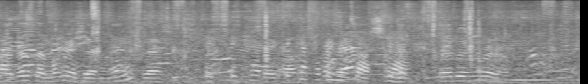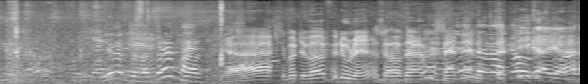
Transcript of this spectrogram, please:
Nou, dat kan ik eens zeggen. hè, de. Ik heb, ik heb het in de tas. Ja. Ja, doe het mooi dan. Je hebt er wat druk maar. Ja, ze moeten wel wat voor doen, hè? Zo daarom is Ja, dat Ja, ja.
